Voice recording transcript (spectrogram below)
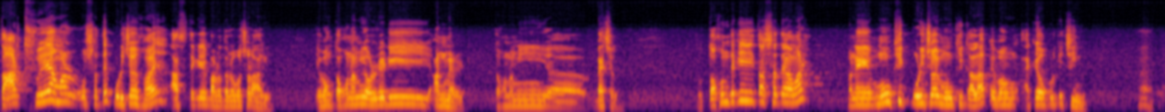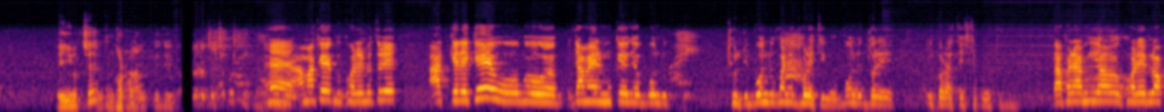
তার থ্রুয়ে আমার ওর সাথে পরিচয় হয় আজ থেকে বারো তেরো বছর আগে। এবং তখন আমি অলরেডি আনম্যারিড তখন আমি ব্যাচেলার তো তখন থেকেই তার সাথে আমার মানে মৌখিক পরিচয় মৌখিক আলাপ এবং একে অপরকে চিনি। হ্যাঁ? এই হচ্ছে ঘটনা। হ্যাঁ আমাকে ঘরের ভেতরে আটকে রেখে ও জামাইয়ের মুখে বন্দুক ছুটি বন্দুক মানে ধরেছিল বন্দুক ধরে ই করার চেষ্টা করেছিল। তারপরে আমি ঘরের লক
